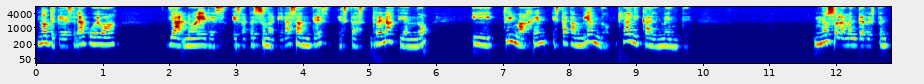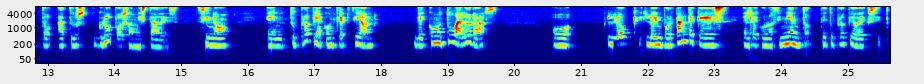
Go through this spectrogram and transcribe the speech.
No te quedes en la cueva, ya no eres esa persona que eras antes, estás renaciendo y tu imagen está cambiando radicalmente. No solamente respecto a tus grupos o amistades, sino en tu propia concepción de cómo tú valoras o lo, lo importante que es el reconocimiento de tu propio éxito.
